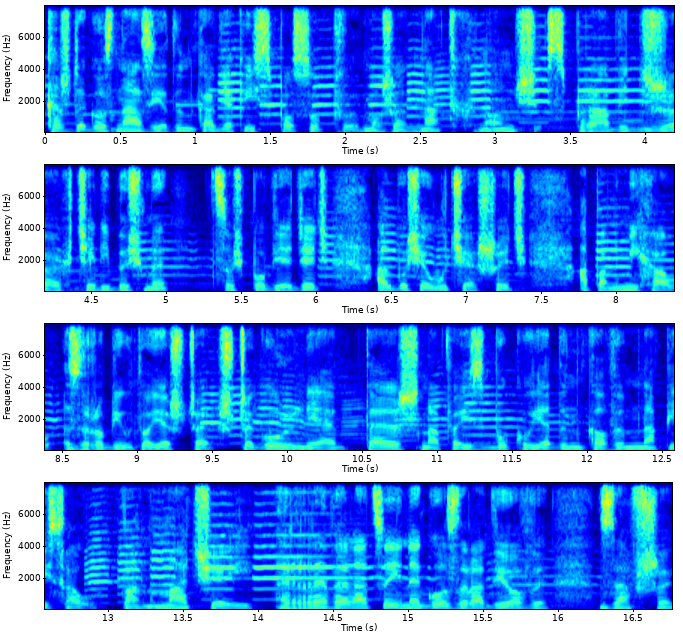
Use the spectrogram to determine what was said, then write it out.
każdego z nas jedynka w jakiś sposób może natchnąć, sprawić, że chcielibyśmy coś powiedzieć albo się ucieszyć, a pan Michał zrobił to jeszcze szczególnie. Też na Facebooku jedynkowym napisał Pan Maciej, rewelacyjny głos radiowy, zawsze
